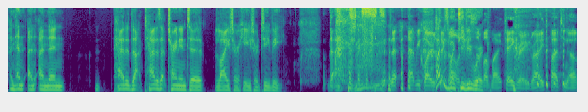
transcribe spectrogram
And then, and, and then how did that, how does that turn into light or heat or TV? That, that, that requires How does my. TV work? above my pay grade, right? but you know,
